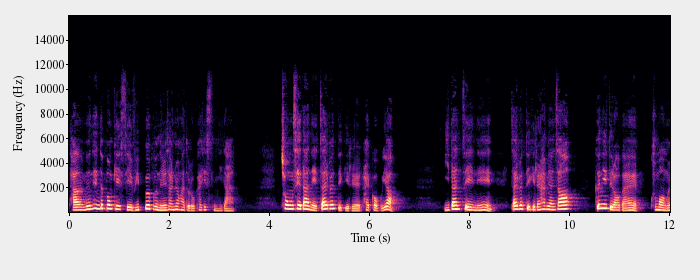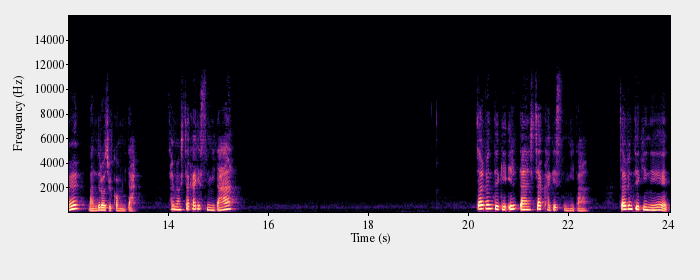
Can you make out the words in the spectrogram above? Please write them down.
다음은 핸드폰 케이스의 윗부분을 설명하도록 하겠습니다. 총 3단의 짧은뜨기를 할 거고요. 2단째에는 짧은뜨기를 하면서 끈이 들어갈 구멍을 만들어 줄 겁니다. 설명 시작하겠습니다. 짧은뜨기 1단 시작하겠습니다. 짧은뜨기는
